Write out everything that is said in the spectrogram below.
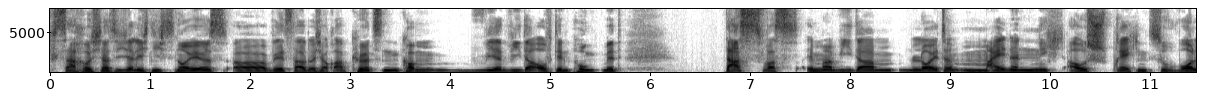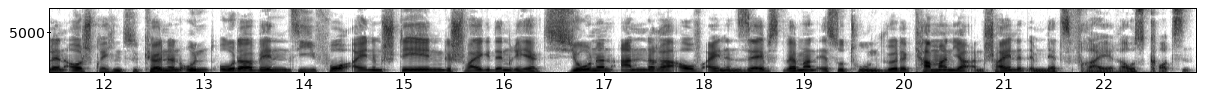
sage euch da sicherlich nichts Neues, äh, will es dadurch auch abkürzen. Kommen wir wieder auf den Punkt mit, das, was immer wieder Leute meinen, nicht aussprechen zu wollen, aussprechen zu können und oder wenn sie vor einem stehen, geschweige denn Reaktionen anderer auf einen selbst, wenn man es so tun würde, kann man ja anscheinend im Netz frei rauskotzen.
